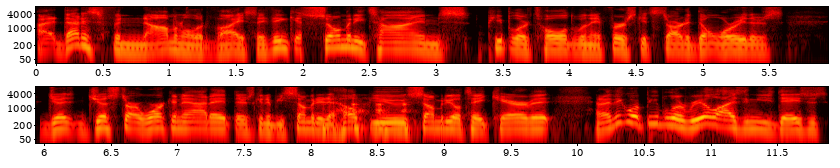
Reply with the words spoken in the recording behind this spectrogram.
I, that is phenomenal advice. I think so many times people are told when they first get started, don't worry, there's just just start working at it. There's going to be somebody to help you. somebody will take care of it. And I think what people are realizing these days is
